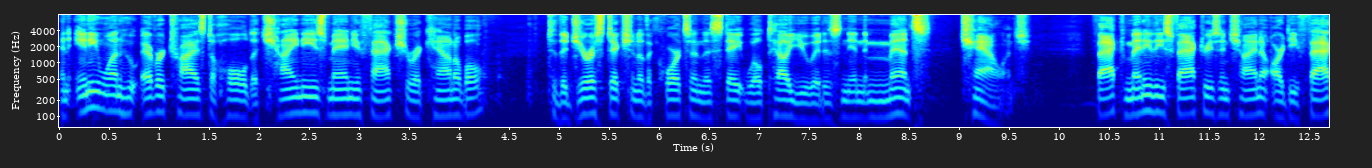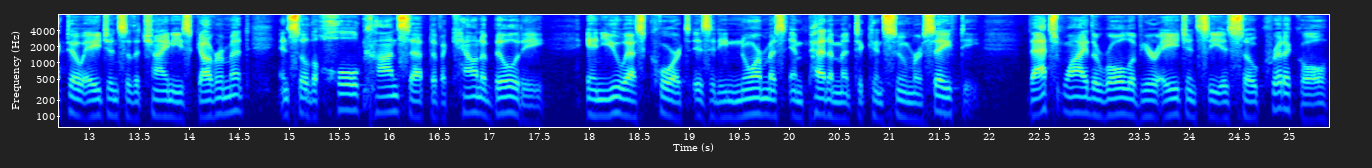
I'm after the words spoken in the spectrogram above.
And anyone who ever tries to hold a Chinese manufacturer accountable to the jurisdiction of the courts in this state will tell you it is an immense challenge fact, many of these factories in China are de facto agents of the Chinese government, and so the whole concept of accountability in U.S. courts is an enormous impediment to consumer safety. That's why the role of your agency is so critical,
